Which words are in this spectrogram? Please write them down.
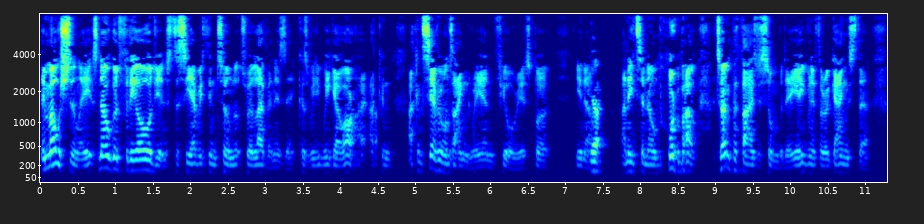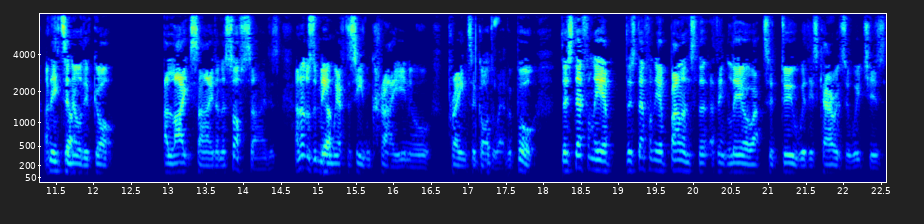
emotionally, it's no good for the audience to see everything turned up to eleven, is it? Because we, we go, all right, I can I can see everyone's angry and furious, but you know, Yep. I need to know more about to empathise with somebody, even if they're a gangster. I need to Yep. know they've got a light side and a soft side, and that doesn't mean Yep. we have to see them crying or praying to God or whatever. But there's definitely a there's definitely a balance that I think Leo had to do with his character, which is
